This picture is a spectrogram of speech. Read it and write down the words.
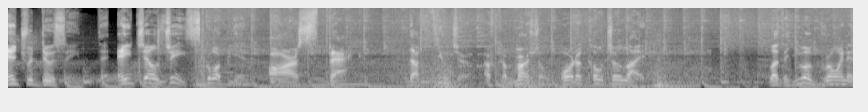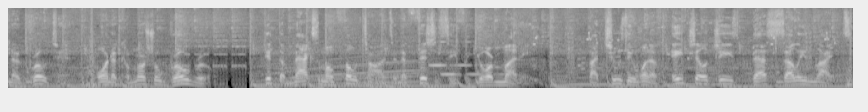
Introducing the HLG Scorpion R Spec, the future of commercial horticulture lighting. Whether you are growing in a grow tent or in a commercial grow room, get the maximum photons and efficiency for your money by choosing one of HLG's best selling lights,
